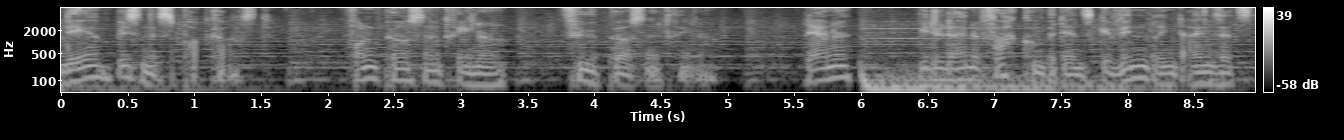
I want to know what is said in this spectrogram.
der Business Podcast von Personal Trainer für Personal Trainer. Lerne, wie du deine Fachkompetenz gewinnbringend einsetzt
